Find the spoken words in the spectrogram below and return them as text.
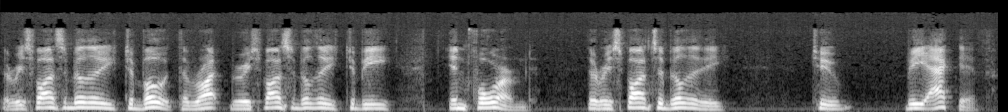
The responsibility to vote, the responsibility to be informed, the responsibility to be active.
